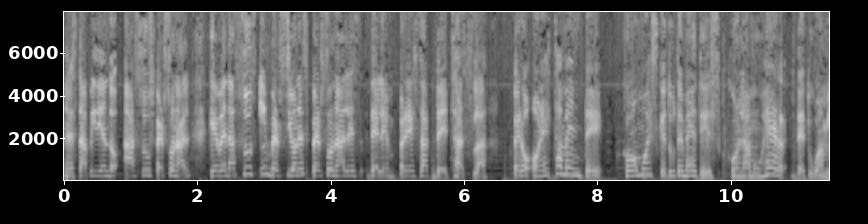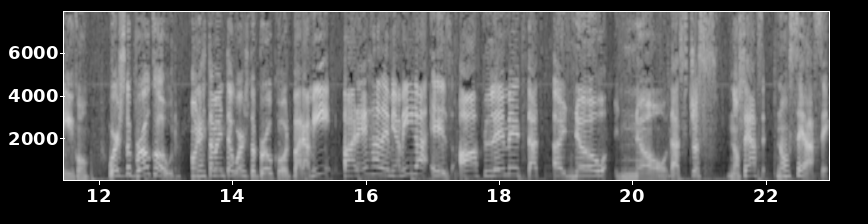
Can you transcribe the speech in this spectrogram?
le está pidiendo a su personal que venda sus inversiones personales de la empresa de Tesla. Pero honestamente, ¿cómo es que tú te metes con la mujer de tu amigo? Where's the bro code? Honestamente, where's the bro code? Para mí, pareja de mi amiga is off limits. That's a no, no. That's just no se hace, no se hace.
